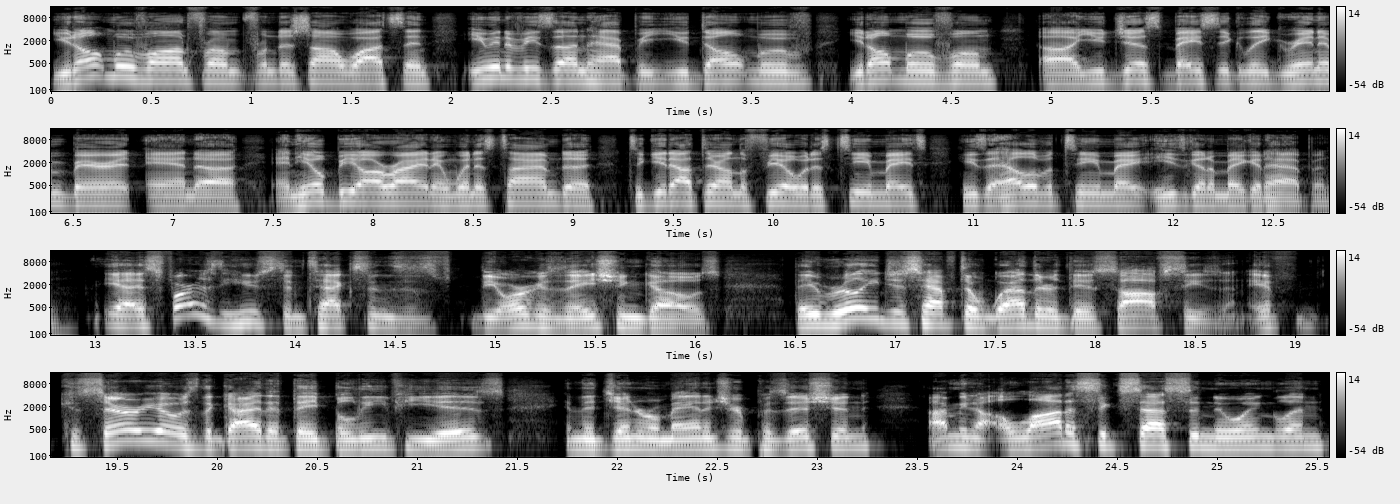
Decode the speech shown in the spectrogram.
you don't move on from from Deshaun Watson, even if he's unhappy. You don't move. You don't move him. Uh, you just basically grin and bear it, and uh, and he'll be all right. And when it's time to to get out there on the field with his teammates, he's a hell of a teammate. He's going to make it happen. Yeah, as far as the Houston Texans, is the organization goes they really just have to weather this offseason. If Caserio is the guy that they believe he is in the general manager position, I mean, a lot of success in New England,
